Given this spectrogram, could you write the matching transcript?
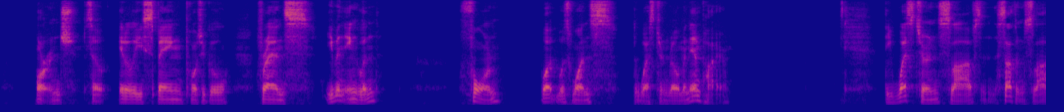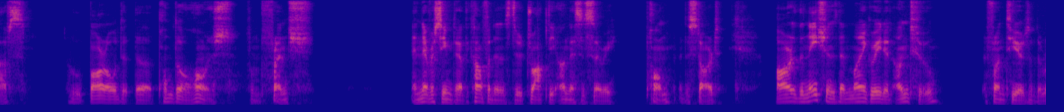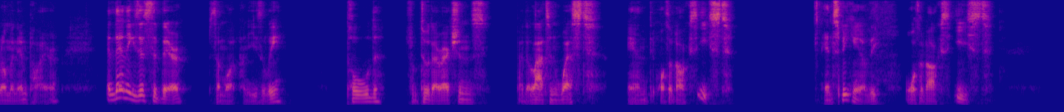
orange, so Italy, Spain, Portugal, France, even England, form what was once the Western Roman Empire. The Western Slavs and the Southern Slavs, who borrowed the pomme d'orange from French and never seemed to have the confidence to drop the unnecessary pomme at the start, are the nations that migrated unto the frontiers of the Roman Empire and then existed there somewhat uneasily, pulled from two directions by the Latin West and the Orthodox East. And speaking of the Orthodox East,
